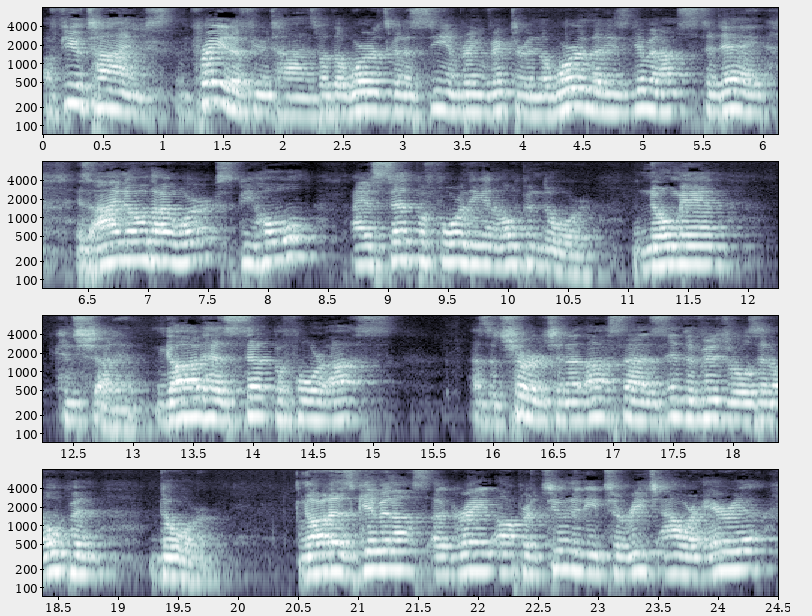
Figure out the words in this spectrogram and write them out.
a few times and pray it a few times, but the word's going to see and bring victory. And the word that he's given us today is I know thy works. Behold, I have set before thee an open door. No man can shut it. God has set before us as a church and us as individuals an open door. God has given us a great opportunity to reach our area,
